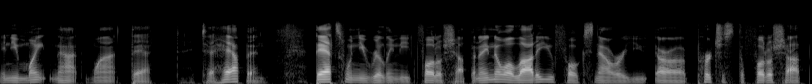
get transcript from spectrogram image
and you might not want that to happen. That's when you really need Photoshop. And I know a lot of you folks now are you uh, purchased the Photoshop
